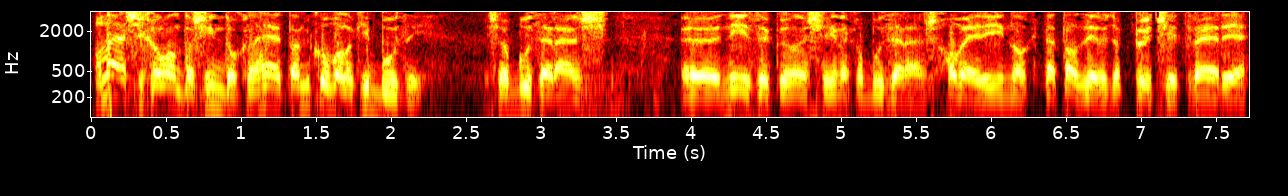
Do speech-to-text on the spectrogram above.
A másik alantas indok lehet, amikor valaki buzi, és a buzeráns nézőközönségnek a buzeráns haverjénak, tehát azért, hogy a pöcsét verje,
